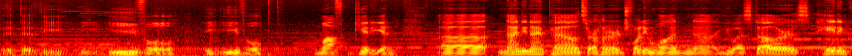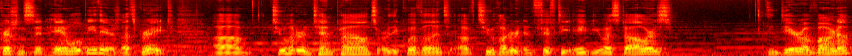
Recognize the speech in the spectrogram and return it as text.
the, the, the, the evil, the evil Moff Gideon. Uh, 99 pounds or 121 uh, US dollars. Hayden Christensen. Hayden will be there, so that's great. Um, 210 pounds or the equivalent of 258 US dollars. Indira Varma,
